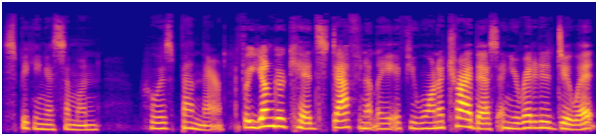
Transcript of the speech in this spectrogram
Speaking as someone who has been there. For younger kids, definitely, if you want to try this and you're ready to do it,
